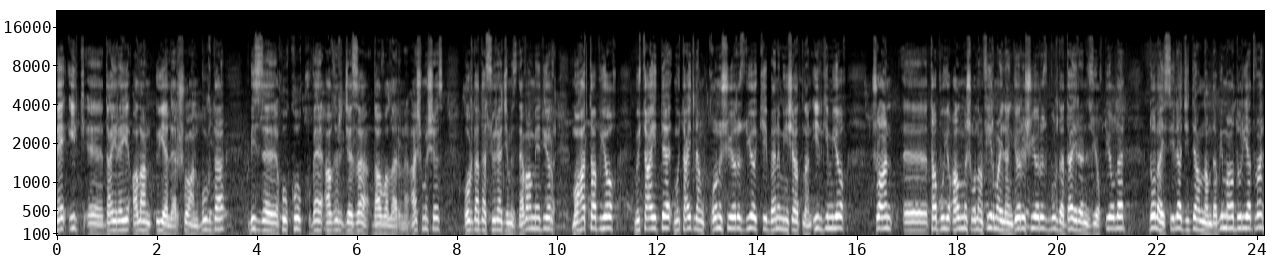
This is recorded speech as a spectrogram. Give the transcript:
ve ilk e, daireyi alan üyeler şu an burada. Biz e, hukuk ve ağır ceza davalarını açmışız. Orada da sürecimiz devam ediyor. Muhatap yok. Müteahhitle, müteahhitle konuşuyoruz. Diyor ki benim inşaatla ilgim yok. Şu an e, tapuyu almış olan firmayla görüşüyoruz. Burada daireniz yok diyorlar. Dolayısıyla ciddi anlamda bir mağduriyet var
